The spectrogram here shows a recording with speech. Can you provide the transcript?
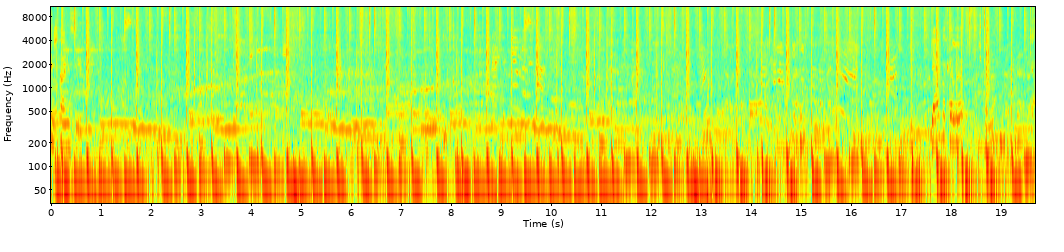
5 tanesi gibi. Gel bakalım çıkalım. Gel.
